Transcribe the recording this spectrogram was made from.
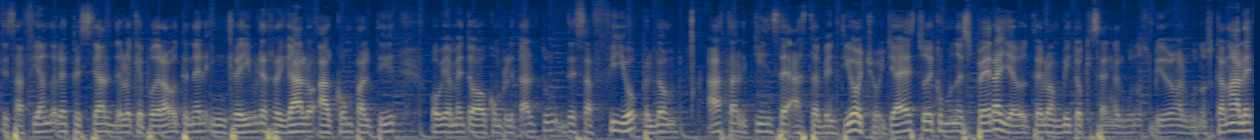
desafiando el especial de lo que podrá obtener increíbles regalos a compartir, obviamente, o a completar tu desafío, perdón, hasta el 15, hasta el 28. Ya esto es como una espera, ya ustedes lo han visto quizá en algunos videos, en algunos canales,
